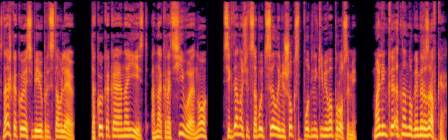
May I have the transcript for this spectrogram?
Знаешь, какой я себе ее представляю? Такой, какая она есть. Она красивая, но всегда носит с собой целый мешок с подлинными вопросами. Маленькая одноногая мерзавка.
